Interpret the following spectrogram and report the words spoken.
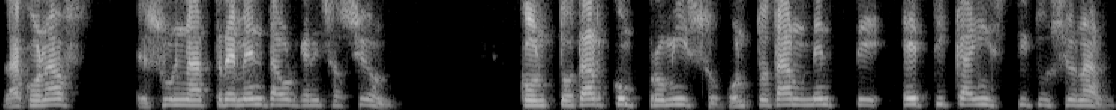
la CONAF es una tremenda organización con total compromiso, con totalmente ética institucional.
